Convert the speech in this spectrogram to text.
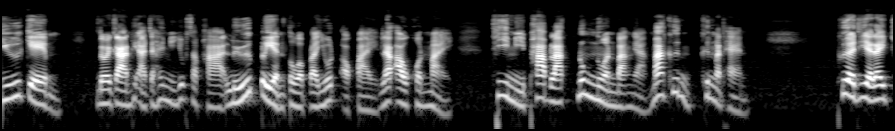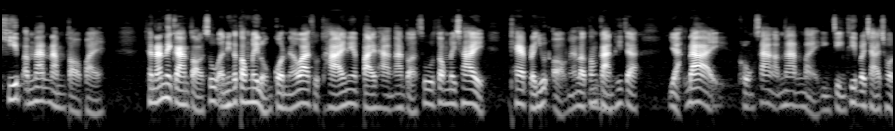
ยื้อเกม โดยการที่อาจจะให้มียุบสภา หรือเปลี่ยนตัวประยุทธ์ออกไป แล้วเอาคนใหม่ที่มีภาพลักษณ์นุ่มนวลบางอย่างมากขึ้นขึ้นมาแทนเพื่อที่จะได้คีปอำนาจนำต่อไป ฉะนั้นในการต่อสู้อันนี้ก็ต้องไม่หลงกลนะว่าสุดท้ายเนี่ยปลายทางการต่อสู้ต้องไม่ใช่แค่ประยุทธ์ออกนะเราต้องการที่จะอยากได้โครงสร้างอำนาจใหม่จริง ๆ ที่ประชาชน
